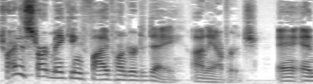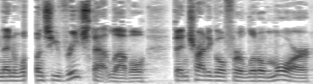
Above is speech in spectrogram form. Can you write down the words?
Try to start making 500 a day on average. And, then once you've reached that level, then try to go for a little more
